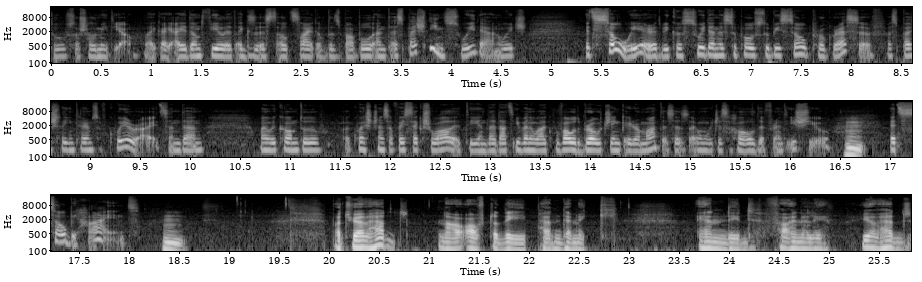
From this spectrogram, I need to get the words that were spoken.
to social media. Like, I, I don't feel it exists outside of this bubble, and especially in Sweden, which it's so weird because Sweden is supposed to be so progressive, especially in terms of queer rights, and then when we come to uh, questions of asexuality, and that that's even like without broaching aromanticism, which is a whole different issue, Hmm. it's so behind. Hmm. But you have had now after the pandemic ended finally, you have had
